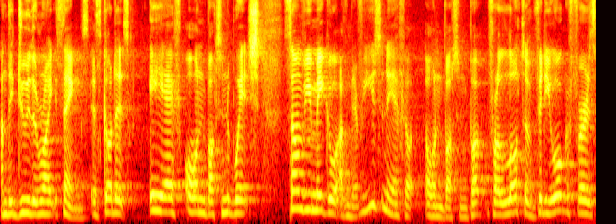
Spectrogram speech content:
and they do the right things. It's got its AF on button, which some of you may go, I've never used an AF on button, but for a lot of videographers,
